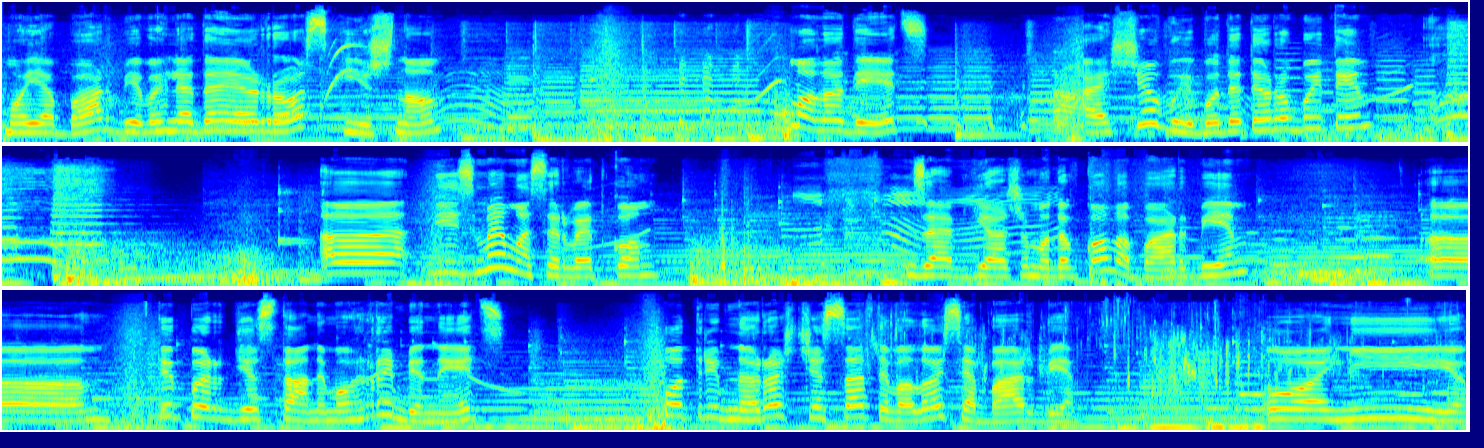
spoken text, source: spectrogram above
Моя Барбі виглядає розкішно. Молодець. А що ви будете робити? Е, візьмемо серветку. Зав'яжемо довкола Барбі. Е, тепер дістанемо гребінець. Потрібно розчесати волосся Барбі. О, ні.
